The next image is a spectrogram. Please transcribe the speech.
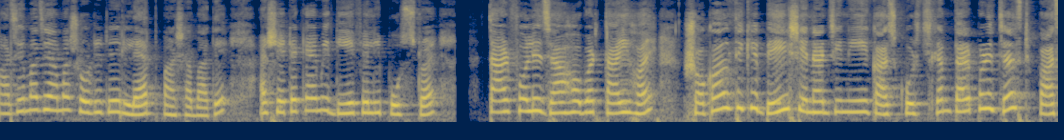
মাঝে মাঝে আমার শরীরে ল্যাদ বাসা বাঁধে আর সেটাকে আমি দিয়ে ফেলি পোস্টয় তার ফলে যা হবার তাই হয়। সকাল থেকে বেশ এনার্জি নিয়ে কাজ করছিলাম, তারপরে জাস্ট পাঁচ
